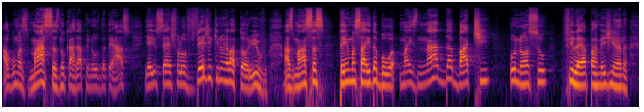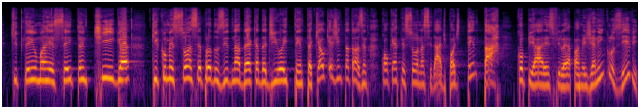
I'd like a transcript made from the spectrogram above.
algumas massas no cardápio novo da Terraço. E aí o Sérgio falou: "Veja aqui no relatório, Ivo, as massas têm uma saída boa, mas nada bate o nosso filé à parmegiana, que tem uma receita antiga que começou a ser produzido na década de 80, que é o que a gente está trazendo. Qualquer pessoa na cidade pode tentar copiar esse filé parmegiana, inclusive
